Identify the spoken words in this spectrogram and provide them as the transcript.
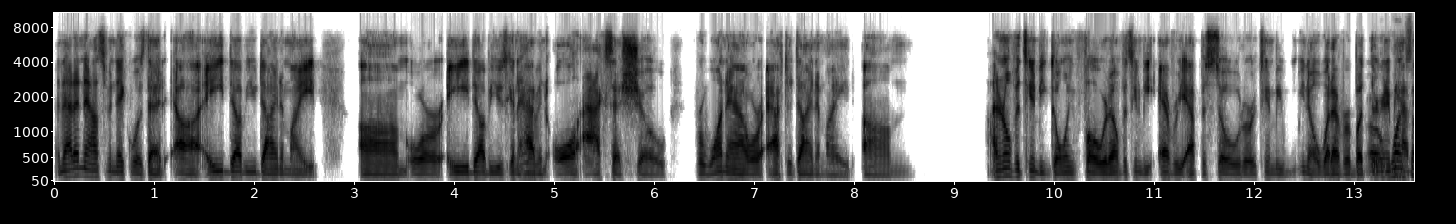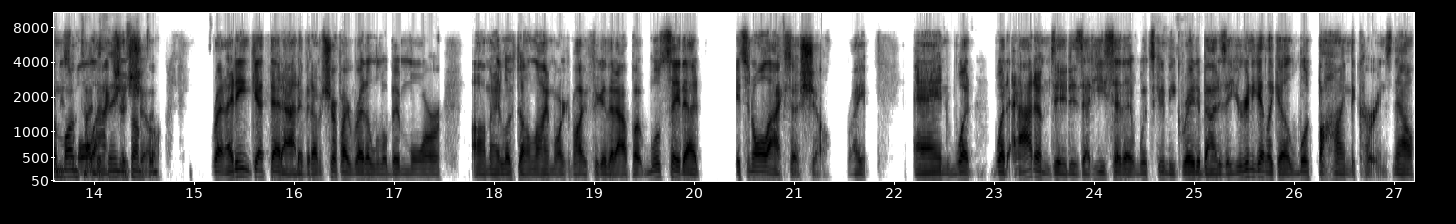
And that announcement, Nick, was that uh, AEW Dynamite um, or AEW is going to have an all access show for one hour after Dynamite. Um, I don't know if it's going to be going forward. I don't know if it's going to be every episode or it's going to be, you know, whatever, but they're going to be a having this month type all or access something. show. Right. I didn't get that out of it. I'm sure if I read a little bit more um, and I looked online more, I could probably figure that out. But we'll say that it's an all access show, right? And what what Adam did is that he said that what's going to be great about it is that you're going to get like a look behind the curtains. Now,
